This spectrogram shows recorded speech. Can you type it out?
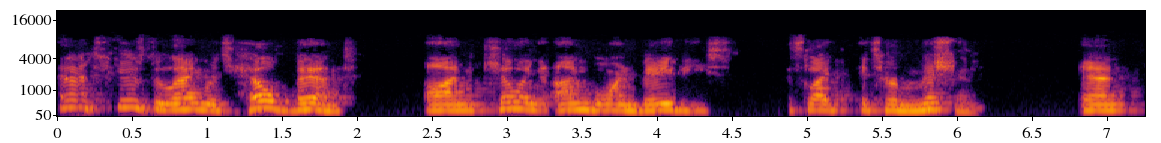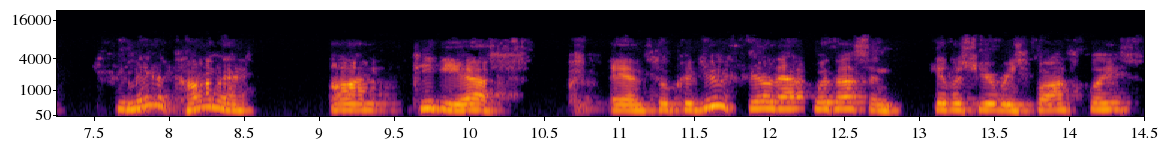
and excuse the language, hell bent on killing unborn babies. It's like it's her mission. And she made a comment on PBS. And so could you share that with us and give us your response, please?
